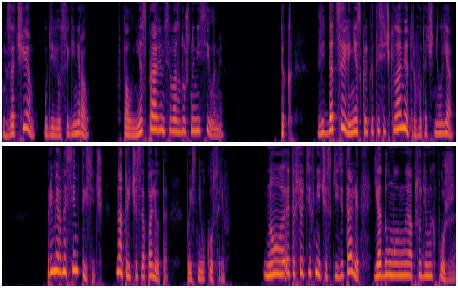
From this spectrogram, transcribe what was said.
«Зачем?» – удивился генерал. «Вполне справимся воздушными силами». «Так ведь до цели несколько тысяч километров», – уточнил я. «Примерно семь тысяч на три часа полета», – пояснил Косарев. Но это все технические детали, я думаю, мы обсудим их позже.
